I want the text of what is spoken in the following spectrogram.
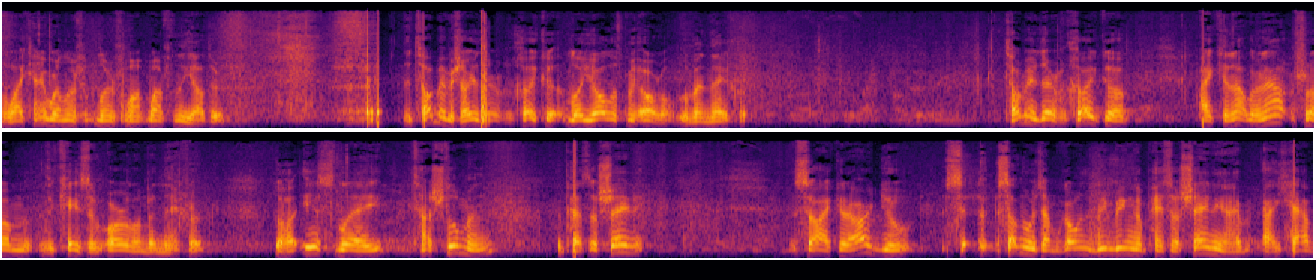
Well, why can't I learn from, learn from one, one from the other? The Tomei B'Shayim Derech Chayka lo yolef me oral lo ben necher. Tomei Derech Chayka, I cannot learn out from the case of oral and ben necher. The ha'isle tashlumen the Pesach Sheni. So I could argue something which I'm going to be bringing a Pesach Sheni. I have, I have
